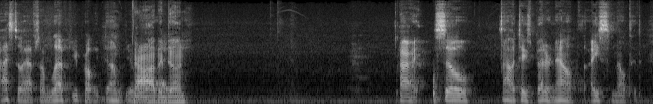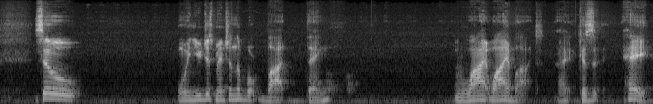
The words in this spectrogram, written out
I still have some left. You're probably done with your. Nah, I've been done. All right. So, oh, it tastes better now The ice melted. So when you just mentioned the bot thing, why why a bot? Because right? hey,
